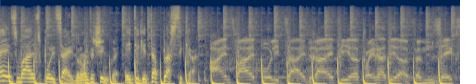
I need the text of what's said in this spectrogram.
1, 2, Polizei del 95, etichetta plastica. 1, 2, Polizei, 3, 4, Grenadier, 5, 6,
